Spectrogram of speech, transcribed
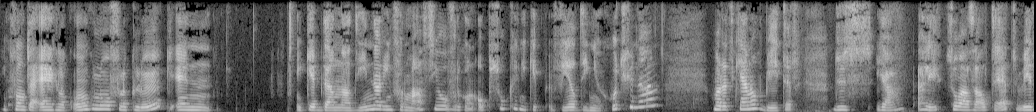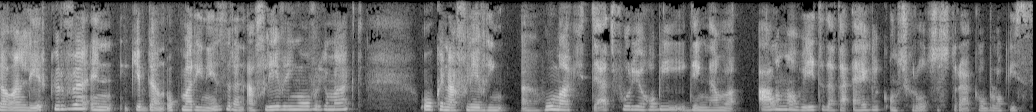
ik vond dat eigenlijk ongelooflijk leuk. En ik heb dan nadien daar informatie over gaan opzoeken. Ik heb veel dingen goed gedaan. Maar het kan nog beter. Dus ja, allez, zoals altijd, weer al een leercurve. En ik heb dan ook maar er een aflevering over gemaakt. Ook een aflevering, uh, hoe maak je tijd voor je hobby? Ik denk dat we allemaal weten dat dat eigenlijk ons grootste struikelblok is.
